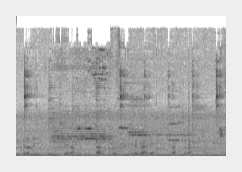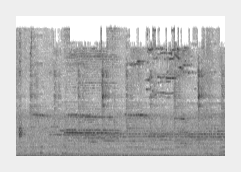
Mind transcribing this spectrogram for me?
मित्रांनो ही पुणे शहरामध्ये कॉर्पोरेशनच्या गाड्या कचरा साठी मित्रांनो तरी पण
